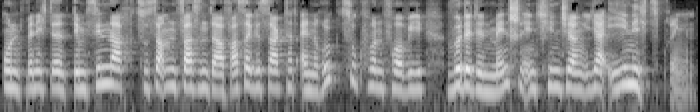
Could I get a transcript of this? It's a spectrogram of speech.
Und wenn ich dem Sinn nach zusammenfassen darf, was er gesagt hat, ein Rückzug von VW würde den Menschen in Xinjiang ja eh nichts bringen.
